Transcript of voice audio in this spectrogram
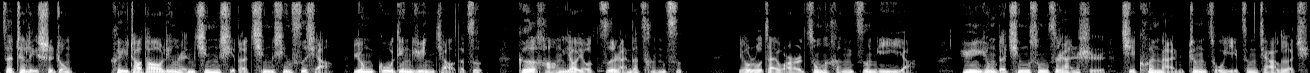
在这里诗中。可以找到令人惊喜的清新思想，用固定韵脚的字，各行要有自然的层次，犹如在玩纵横字谜一样，运用的轻松自然时，其困难正足以增加乐趣。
